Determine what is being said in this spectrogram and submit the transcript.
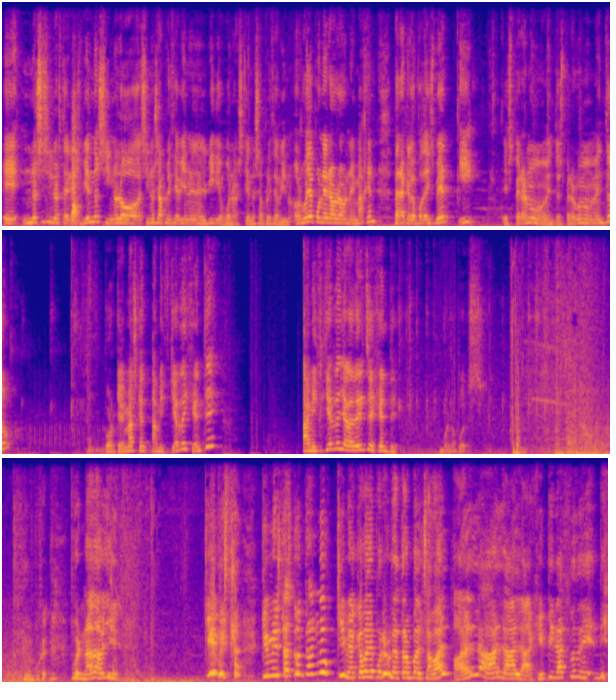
eh, no sé si lo estaréis viendo Si no, lo, si no se aprecia bien en el vídeo. Bueno, es que no se aprecia bien. Os voy a poner ahora una imagen para que lo podáis ver Y esperadme un momento, esperadme un momento Porque hay más gente ¿A mi izquierda hay gente? A mi izquierda y a la derecha hay gente Bueno, pues... pues, pues nada, oye. ¿Qué me está...? ¿Qué me estás contando? ¿Que me acaba de poner una trampa el chaval? ¡Hala, hala, hala! ¡Qué pedazo de,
